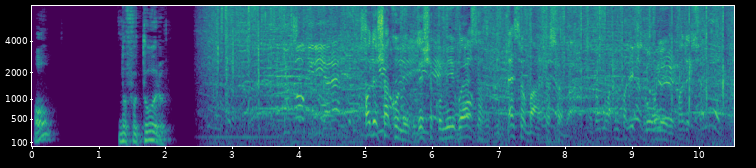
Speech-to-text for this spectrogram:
Ou no futuro. Pode deixar comigo, deixa comigo. Essa, essa eu baixo, essa eu baixo. Comigo, pode deixar.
